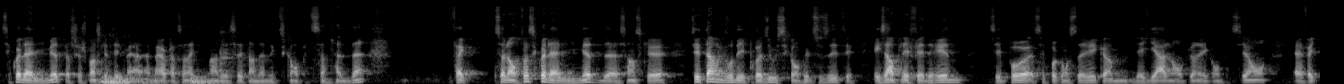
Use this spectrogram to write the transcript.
c'est quoi la limite? Parce que je pense que tu es la meilleure personne à qui demander ça, étant donné que tu compétitionnes là-dedans. Fait que, selon toi, c'est quoi la limite de sens que, tu sais, tant au niveau des produits aussi qu'on peut utiliser, exemple, l'éphédrine, c'est pas, pas considéré comme légal non plus dans les compétitions. Euh, fait que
